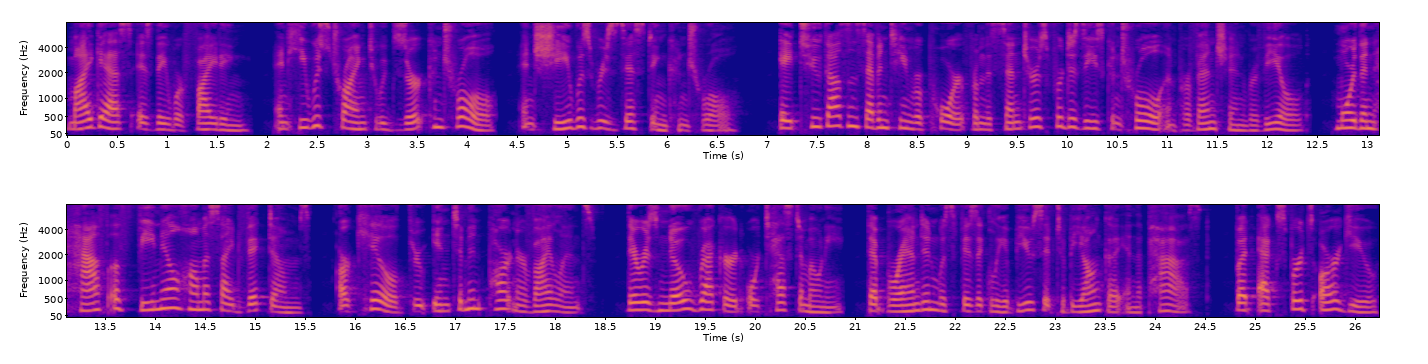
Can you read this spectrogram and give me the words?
My guess is they were fighting and he was trying to exert control and she was resisting control. A 2017 report from the Centers for Disease Control and Prevention revealed more than half of female homicide victims are killed through intimate partner violence. There is no record or testimony that Brandon was physically abusive to Bianca in the past, but experts argue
